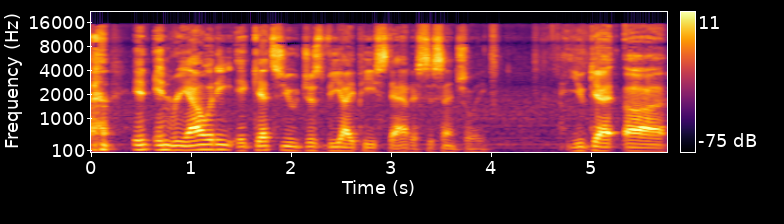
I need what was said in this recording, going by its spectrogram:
in in reality, it gets you just VIP status essentially. You get, uh,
